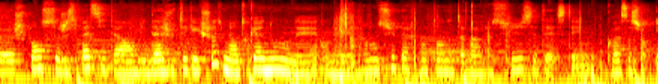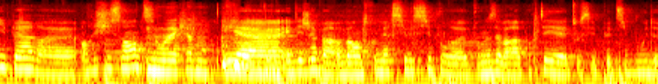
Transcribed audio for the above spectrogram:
euh, je pense, je sais pas si tu as envie d'ajouter quelque chose, mais en tout cas, nous, on est, on est vraiment super contents de t'avoir reçu. C'était, c'était une conversation hyper euh, enrichissante. Ouais, clairement. Et, euh, et déjà, bah, bah, on te remercie aussi pour, pour nous avoir apporté tous ces petits bouts de,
